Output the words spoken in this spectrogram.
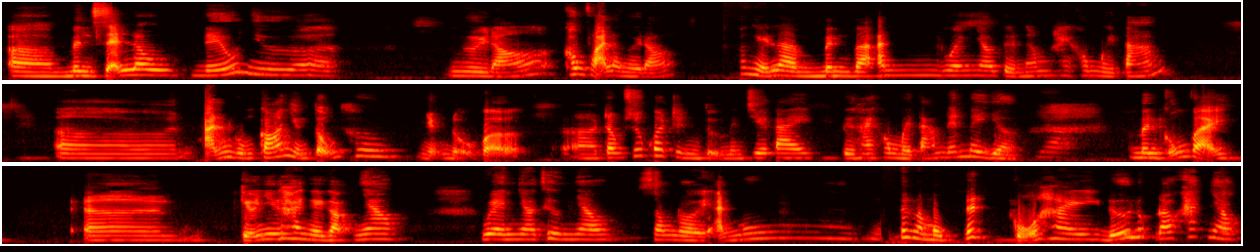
Ờ, mình sẽ lâu nếu như người đó không phải là người đó. Có nghĩa là mình và anh quen nhau từ năm 2018 Ờ, ảnh cũng có những tổn thương những đổ vỡ ờ, trong suốt quá trình tụi mình chia tay từ 2018 đến bây giờ. Dạ. Mình cũng vậy Ờ, kiểu như hai người gặp nhau quen nhau thương nhau xong rồi ảnh muốn tức là mục đích của hai đứa lúc đó khác nhau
